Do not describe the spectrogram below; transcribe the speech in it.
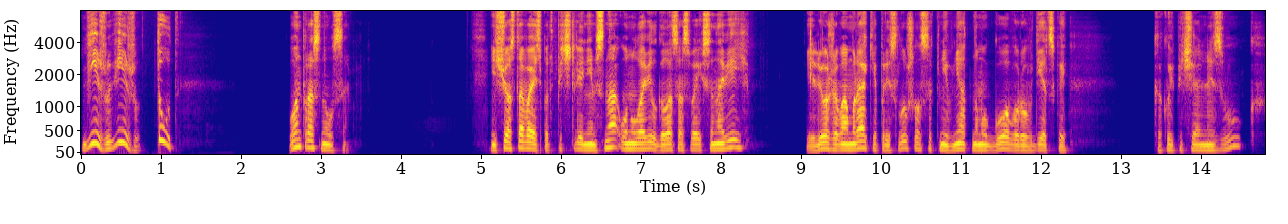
«Вижу, вижу! Тут!» Он проснулся. Еще оставаясь под впечатлением сна, он уловил голоса своих сыновей и, лежа во мраке, прислушался к невнятному говору в детской. Какой печальный звук!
